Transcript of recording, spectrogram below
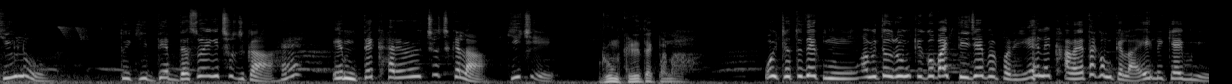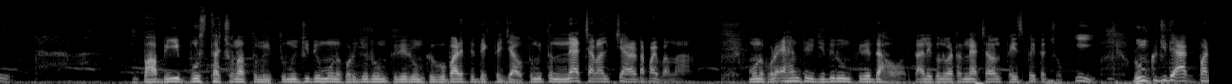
হয়েছে না তুই কি দেবদাস হয়ে গেছিস গা হ্যাঁ? এমতে খারে রয়েছিস কেলা কি কিছে রুম কেড়ে দেখবা না। ওইটা তো দেখমু আমি তো রুম কে গো বাইতেই যাইবে পারি এনে খাড়ায় থাকুম কেলা এনে কে আইবুনি ভাবি বুঝতেছ না তুমি তুমি যদি মনে করো যে রুম কিরে রুম গো বাড়িতে দেখতে যাও তুমি তো ন্যাচারাল চেহারাটা পাইবা না। মনে করো এখান থেকে যদি রুম কিনে দাও তাহলে কোনো একটা ন্যাচারাল ফেস পাইতেছো। কি? রুমকি যদি একবার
